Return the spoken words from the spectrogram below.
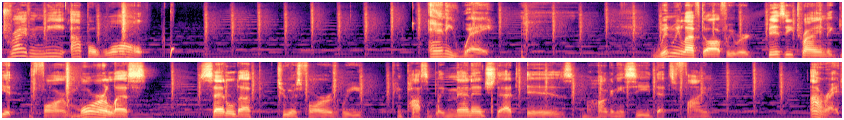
Driving me up a wall. Anyway, when we left off, we were busy trying to get the farm more or less settled up to as far as we can possibly manage. That is mahogany seed. That's fine. All right.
